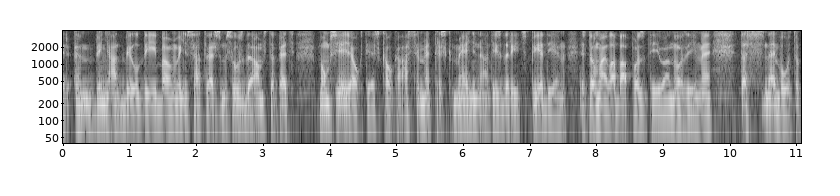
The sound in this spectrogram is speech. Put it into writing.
ir viņa atbildība un viņa satversmes uzdevums. Tāpēc mums iejaukties kaut kā asimetriski, mēģināt izdarīt spiedienu, es domāju, labā, pozitīvā nozīmē, tas nebūtu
